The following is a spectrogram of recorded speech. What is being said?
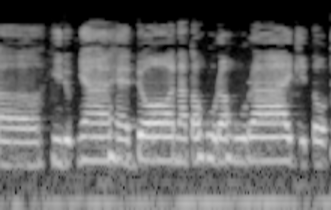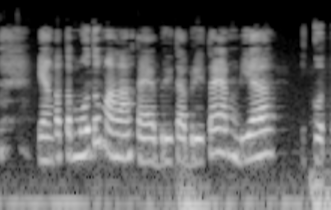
eh, hidupnya hedon atau hura-hura gitu. Yang ketemu tuh malah kayak berita-berita yang dia ikut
